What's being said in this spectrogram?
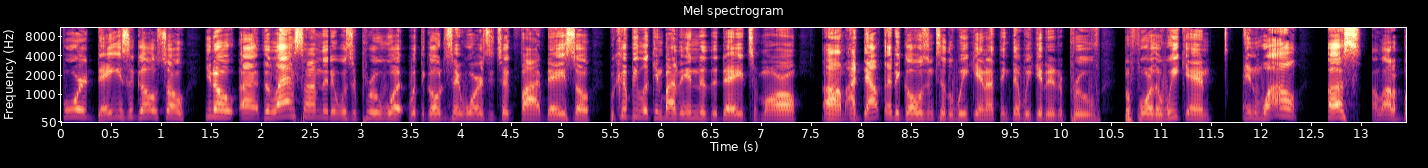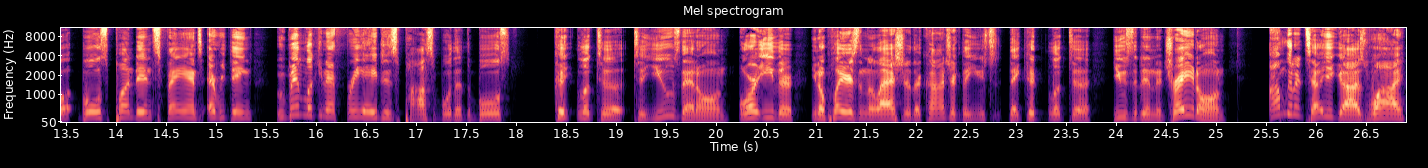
four days ago. So, you know, uh, the last time that it was approved what, with the Golden State Warriors, it took five days. So we could be looking by the end of the day tomorrow. Um, I doubt that it goes into the weekend. I think that we get it approved before the weekend. And while us, a lot of Bulls pundits, fans, everything, we've been looking at free agents possible that the Bulls could look to to use that on, or either you know players in the last year of their contract they used they could look to use it in a trade on. I'm going to tell you guys why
